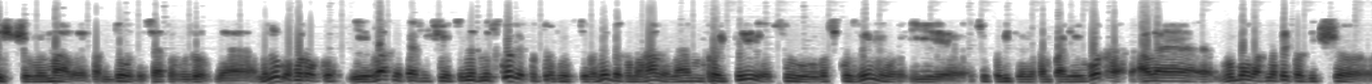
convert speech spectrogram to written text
ті, що ми мали там до 10 жовтня минулого року. І власне кажучи, ці надлишкові потужності вони допомагали нам пройти цю важку зиму і цю повітряну кампанію ворога. Але в умовах, наприклад, якщо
